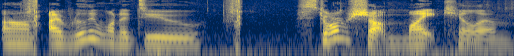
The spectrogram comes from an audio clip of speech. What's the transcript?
Um, I really want to do... Storm Shot might kill him.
